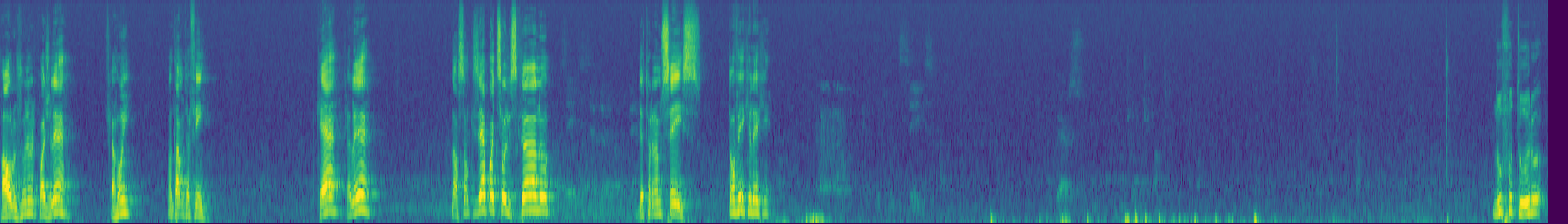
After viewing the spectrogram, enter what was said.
Paulo Júnior, pode ler? Fica ruim? Não está muito afim? Quer? Quer ler? Não, se não quiser, pode ser o Liscano. Deuteronômio 6. Então vem aqui ler aqui. No futuro,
